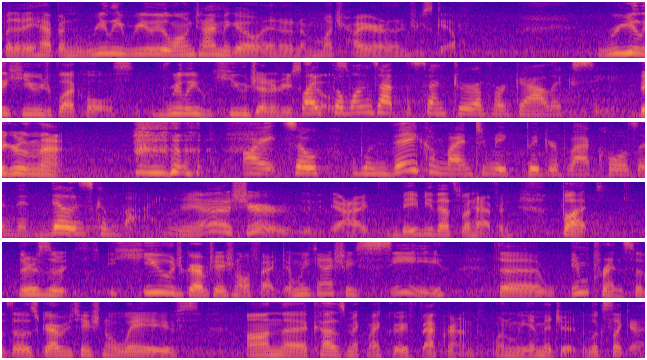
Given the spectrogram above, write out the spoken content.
but they happen really, really long time ago and at a much higher energy scale. Really huge black holes, really huge energy scales. Like the ones at the center of our galaxy. Bigger than that. All right, so when they combine to make bigger black holes, and then those combine. Yeah, sure. I, maybe that's what happened. But there's a huge gravitational effect, and we can actually see the imprints of those gravitational waves on the cosmic microwave background when we image it. It looks like a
